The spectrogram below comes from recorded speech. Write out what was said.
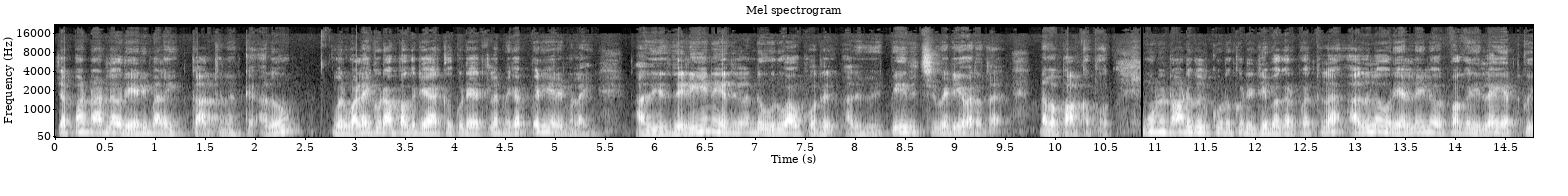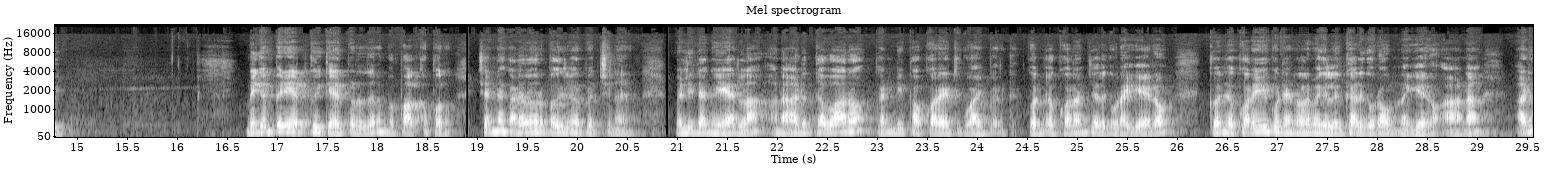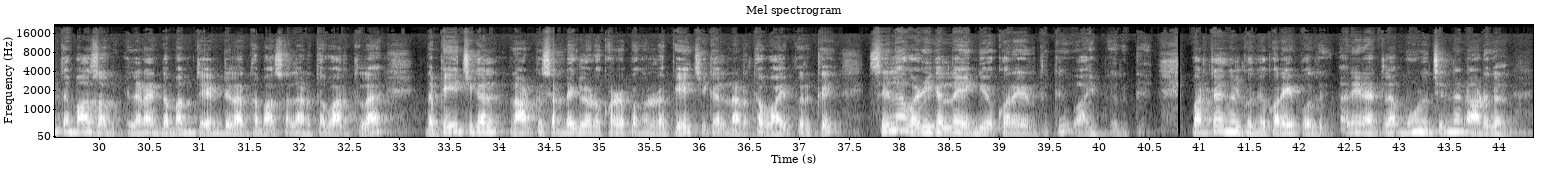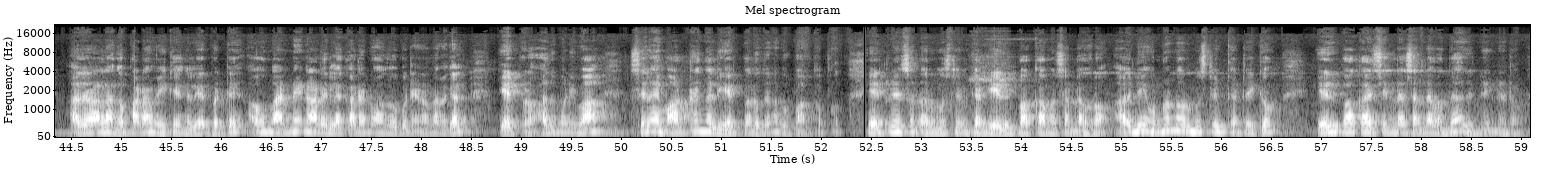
ஜப்பான் நாட்டில் ஒரு எரிமலை காற்றுன்னு இருக்குது அதுவும் ஒரு வளைகுடா பகுதியாக இருக்கக்கூடிய இடத்துல மிகப்பெரிய எரிமலை. அது திடீர்னு எதுலேருந்து உருவாக போகுது. அது பீரிச்சு வெளியே வரதை நம்ம பார்க்க போகிறோம் மூணு நாடுகள் கூடக்கூடிய தீபகற்பத்தில் அதில் ஒரு எல்லையில் ஒரு பகுதியில் எர்த்குயிக் மிகப்பெரிய எர்த்குவிக் ஏற்படுறதை நம்ம பார்க்க போகிறோம் சென்னை கடலோர பகுதியில் ஒரு பிரச்சனை வெளியிட்டாங்க ஏறலாம். ஆனால் அடுத்த வாரம் கண்டிப்பாக குறையறதுக்கு வாய்ப்பு இருக்குது கொஞ்சம் குறைஞ்சி அதுக்கப்புறம் ஏறும். கொஞ்சம் குறையக்கூடிய நிலைமைகள் இருக்குது அதுக்கப்புறம் இன்னும் ஏறும். ஆனால் அடுத்த மாதம் இல்லைன்னா இந்த மந்த் எண்டில் அடுத்த மாதம் இல்லை அடுத்த வாரத்தில் இந்த பேச்சுகள் நாட்டு சண்டைகளோட குழப்பங்களோட பேச்சுகள் நடத்த வாய்ப்பு இருக்குது சில வழிகளில் எங்கேயோ குறையிறதுக்கு வாய்ப்பு இருக்குது வர்த்தகங்கள் கொஞ்சம் குறைய போகுது. அதே நேரத்தில் மூணு சின்ன நாடுகள் அதனால் அங்கே பண வீக்கங்கள் ஏற்பட்டு அவங்க அன்னை நாடுகளில் கடன் வாங்கக்கூடிய நிலைமைகள் ஏற்படும். அது மூலிமா சில மாற்றங்கள் ஏற்படுறதை நம்ம பார்க்க போகிறோம் ஏற்கனவே சொன்ன ஒரு முஸ்லீம் கண்ட்ரி எதிர்பார்க்காம சண்டை வரும். அதுலேயும் இன்னொன்று ஒரு முஸ்லீம் கண்ட்ரிக்கும் எதிர்பார்க்காத சின்ன சண்டை வந்து அது நின்றுடும்.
